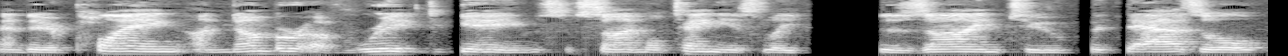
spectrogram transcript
and they're playing a number of rigged games simultaneously designed to bedazzle,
